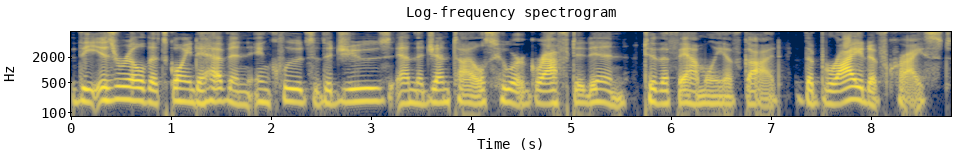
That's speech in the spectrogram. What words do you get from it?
the Israel that's going to heaven includes the Jews and the Gentiles who are grafted in to the family of God, the bride of Christ.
